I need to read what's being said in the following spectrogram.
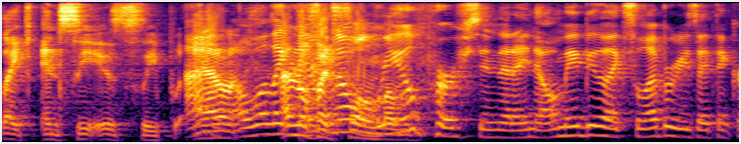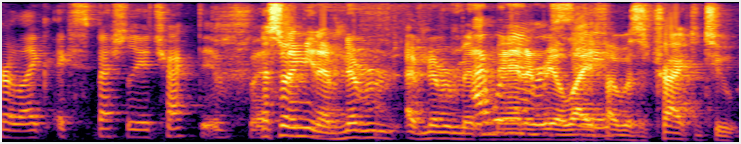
like and sleep sleep. with- I don't know. Well, like, I don't know if I'd there's fall no in real love. person that I know. Maybe like celebrities, I think are like especially attractive. But That's what I mean. I've never, I've never met I a man in real life I was attracted to.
